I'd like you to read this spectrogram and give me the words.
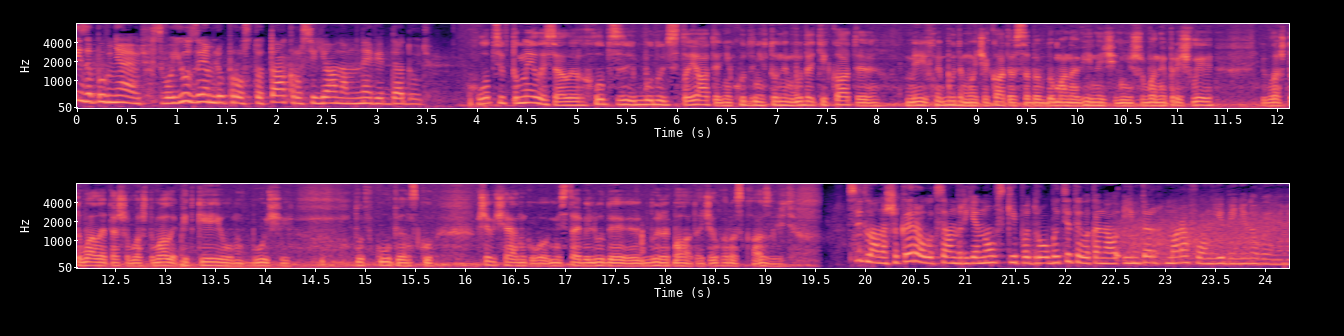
І запевняють, свою землю просто так росіянам не віддадуть. Хлопці втомилися, але хлопці будуть стояти, нікуди ніхто не буде тікати. Ми їх не будемо чекати в себе вдома на Вінниччині, щоб вони прийшли і влаштували те, що влаштували під Києвом, в Бучі, тут в Куп'янську, в Шевченку. Місцеві люди дуже багато чого розказують. Світлана Шекера, Олександр Яновський. Подробиці телеканал Інтер. Марафон. Єдині новини.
